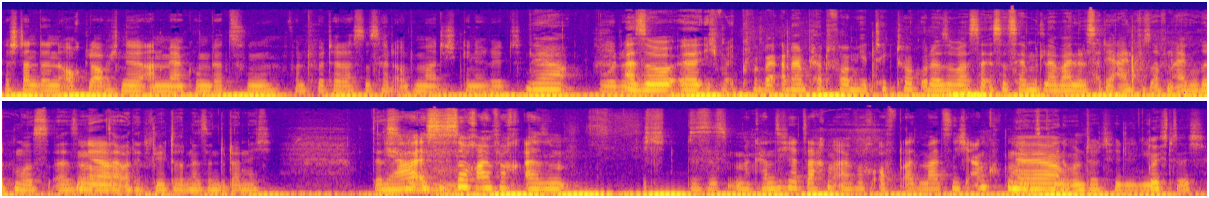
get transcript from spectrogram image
Da stand dann auch, glaube ich, eine Anmerkung dazu von Twitter, dass das halt automatisch generiert ja, wurde. also äh, ich guck mal, bei anderen Plattformen hier TikTok oder sowas, da ist das ja mittlerweile, das hat ja Einfluss auf den Algorithmus, also Ja. ob da Untertitel drin sind oder nicht. ja, es Deswegen- ist auch einfach, also ich, ist, man kann sich halt Sachen einfach oftmals nicht angucken, wenn es ja. keine Untertitel gibt. richtig,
